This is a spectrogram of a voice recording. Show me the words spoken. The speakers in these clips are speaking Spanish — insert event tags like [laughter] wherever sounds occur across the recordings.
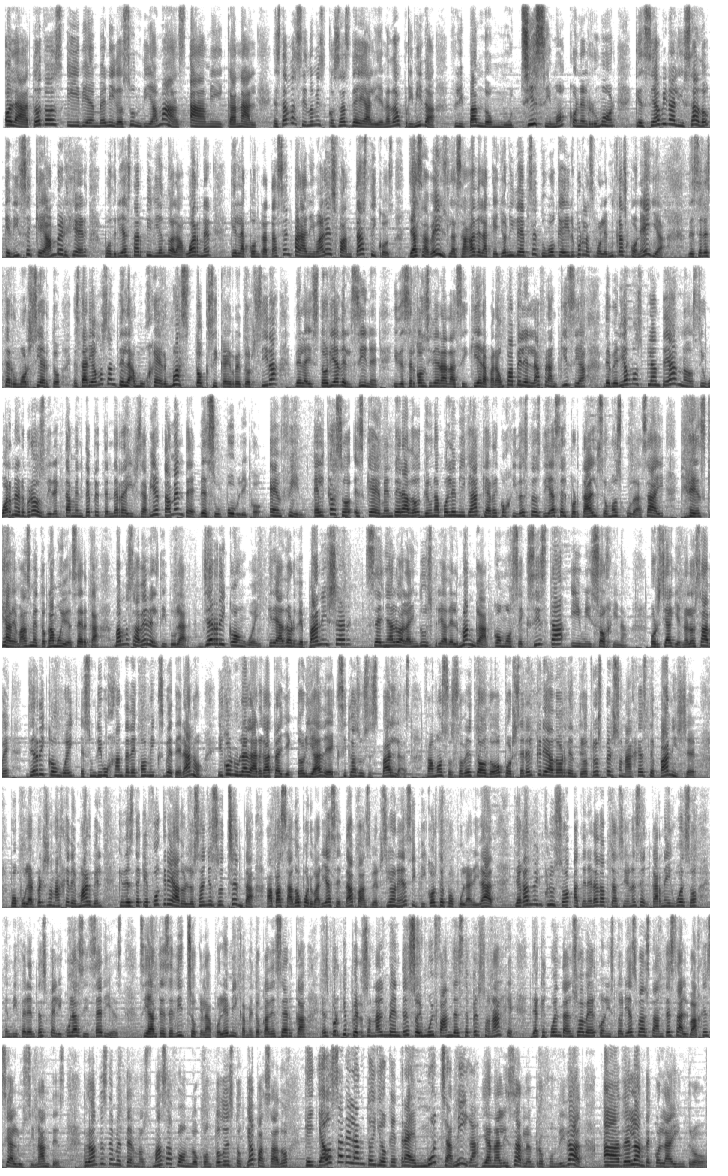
Hola a todos y bienvenidos un día más a mi canal. Estaba haciendo mis cosas de alienada oprimida, flipando muchísimo con el rumor que se ha viralizado que dice que Amber Heard podría estar pidiendo a la Warner que la contratasen para Animales Fantásticos. Ya sabéis, la saga de la que Johnny Depp se tuvo que ir por las polémicas con ella. De ser este rumor cierto, estaríamos ante la mujer más tóxica y retorcida de la historia del cine, y de ser considerada siquiera para un papel en la franquicia, deberíamos plantearnos si Warner Bros. directamente pretende reírse abiertamente de su público. En fin, el caso es que me he enterado de una polémica que ha recogido estos días el portal Somos Kudasai, [laughs] que es que además me toca muy de cerca. Vamos a ver el titular. Jerry Conway, creador de Punisher, señaló a la industria del manga como sexista y misógina. Por si alguien no lo sabe, Jerry Conway es un dibujante de cómics veterano y con una larga trayectoria de éxito a sus espaldas, famoso sobre todo por ser el creador de entre otros personajes de Punisher, popular personaje de Marvel que desde que fue creado en los años 80 ha pasado por varias etapas, versiones y picos de popularidad, llegando incluso a tener adaptaciones en carne y hueso en diferentes películas y series. Si antes he dicho que la polémica me toca de cerca, es porque personalmente soy muy fan de este personaje, ya que cuenta en su haber con historias bastante salvajes y alucinantes. Pero antes de meternos más a fondo con todo esto que ha pasado, que ya os adelanto yo que trae mucha amiga, y analizarlo en profundidad, adelante con la intro.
